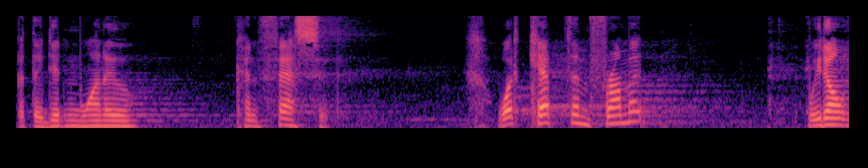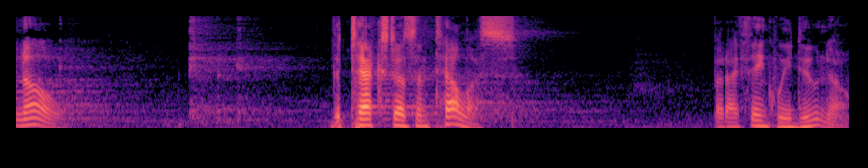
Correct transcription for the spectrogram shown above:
but they didn't want to confess it. What kept them from it? We don't know. The text doesn't tell us. But I think we do know.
